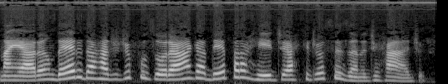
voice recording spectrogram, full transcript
Nayara Andere, da Rádio Difusora HD para a Rede Arquidiocesana de Rádio.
